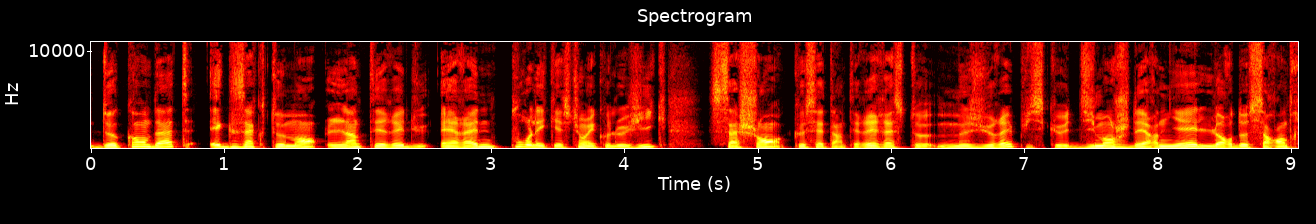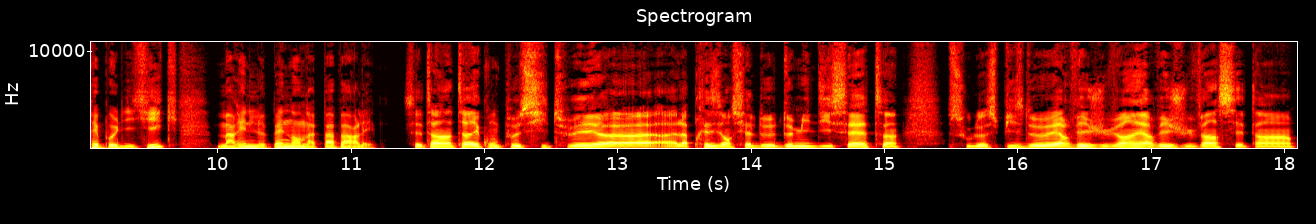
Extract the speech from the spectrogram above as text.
de quand date exactement l'intérêt du RN pour les questions écologiques, sachant que cet intérêt reste mesuré puisque dimanche dernier, lors de sa rentrée politique, Marine Le Pen n'en a pas parlé. C'est un intérêt qu'on peut situer à la présidentielle de 2017 sous l'hospice de Hervé Juvin. Hervé Juvin, c'est un,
